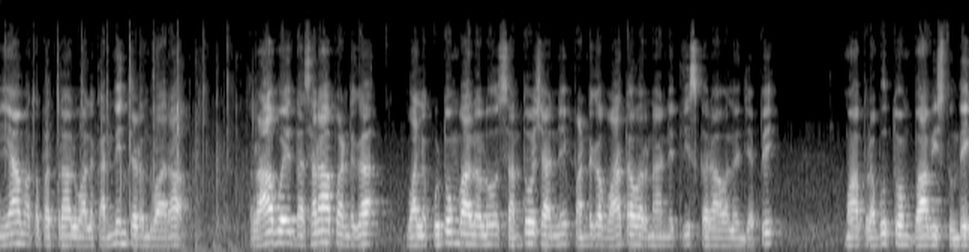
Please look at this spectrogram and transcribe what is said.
నియామక పత్రాలు వాళ్ళకు అందించడం ద్వారా రాబోయే దసరా పండుగ వాళ్ళ కుటుంబాలలో సంతోషాన్ని పండుగ వాతావరణాన్ని తీసుకురావాలని చెప్పి మా ప్రభుత్వం భావిస్తుంది.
